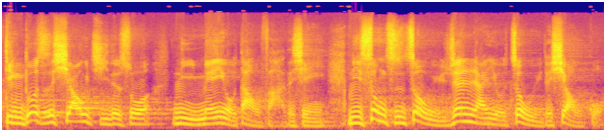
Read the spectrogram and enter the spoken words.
顶多只是消极的说你没有道法的嫌疑。你诵持咒语仍然有咒语的效果。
